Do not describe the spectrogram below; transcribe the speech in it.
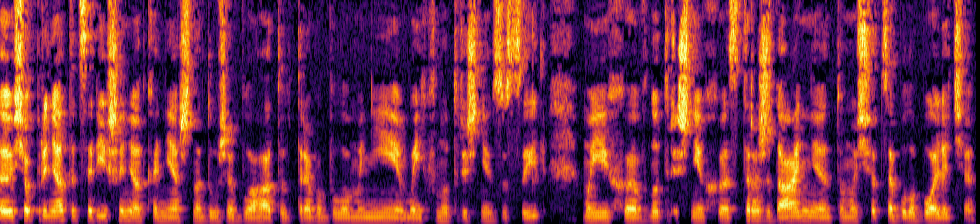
е, щоб прийняти це рішення, звісно, дуже багато треба було мені моїх внутрішніх зусиль, моїх е, внутрішніх е, страждань, тому що це було боляче.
